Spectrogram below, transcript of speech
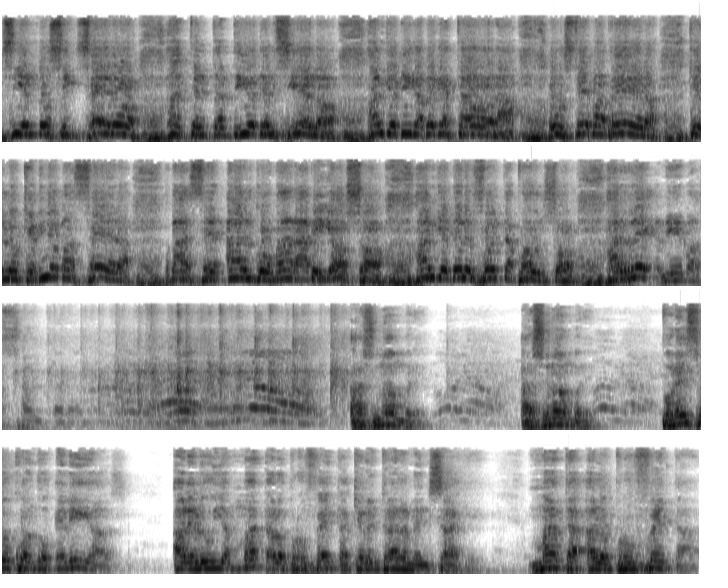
siendo sinceros ante el tardío del cielo. Alguien dígame que esta hora usted va a ver que lo que Dios va a hacer va a ser algo maravilloso. Alguien déle fuerte aplauso. Arregleva Santa. A su nombre. A su nombre. Por eso cuando Elías, aleluya, mata a los profetas, quiero entrar al mensaje. Mata a los profetas.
